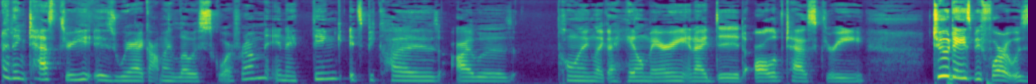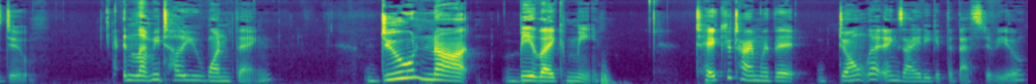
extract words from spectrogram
I think task three is where I got my lowest score from, and I think it's because I was pulling like a Hail Mary and I did all of task three two days before it was due. And let me tell you one thing do not be like me. Take your time with it, don't let anxiety get the best of you.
